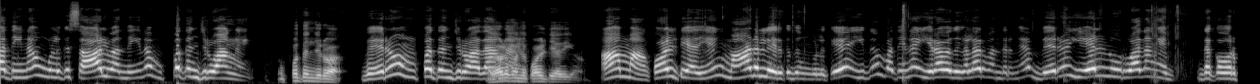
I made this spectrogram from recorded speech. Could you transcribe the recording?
பாத்தீங்கன்னா உங்களுக்கு சால் வந்தீங்கன்னா முப்பத்தஞ்சு ரூபாங்க. முப்பத்தஞ்சு ரூபா. வெறும் முப்பத்தஞ்சு ரூபா அதோட தாங்க கொஞ்சம் குவாலிட்டி அதிகம். ஆமா குவாலிட்டி அதிகம். மாடல் இருக்குது உங்களுக்கு. இதுவும் பாத்தீங்கன்னா இருபது கலர் வந்துருங்க. வெறும் ஏழ்நூறு ரூபா தாங்க. இந்த ஒரு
